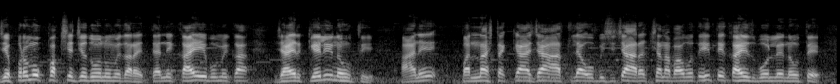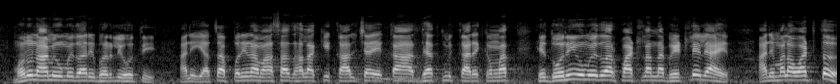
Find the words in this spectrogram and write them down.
जे प्रमुख पक्षाचे दोन उमेदवार आहेत त्यांनी काही भूमिका जाहीर केली नव्हती. आणि पन्नास टक्क्याच्या आतल्या ओबीसीच्या आरक्षणाबाबतही ते काहीच बोलले नव्हते. म्हणून आम्ही उमेदवारी भरली होती. आणि याचा परिणाम असा झाला की कालच्या एका आध्यात्मिक कार्यक्रमात हे दोन्ही उमेदवार पाटलांना भेटलेले आहेत. आणि मला वाटतं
